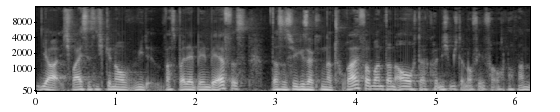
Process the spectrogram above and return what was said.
ja, ich weiß jetzt nicht genau, wie, was bei der BNBF ist. Das ist wie gesagt ein Naturalverband dann auch. Da könnte ich mich dann auf jeden Fall auch nochmal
